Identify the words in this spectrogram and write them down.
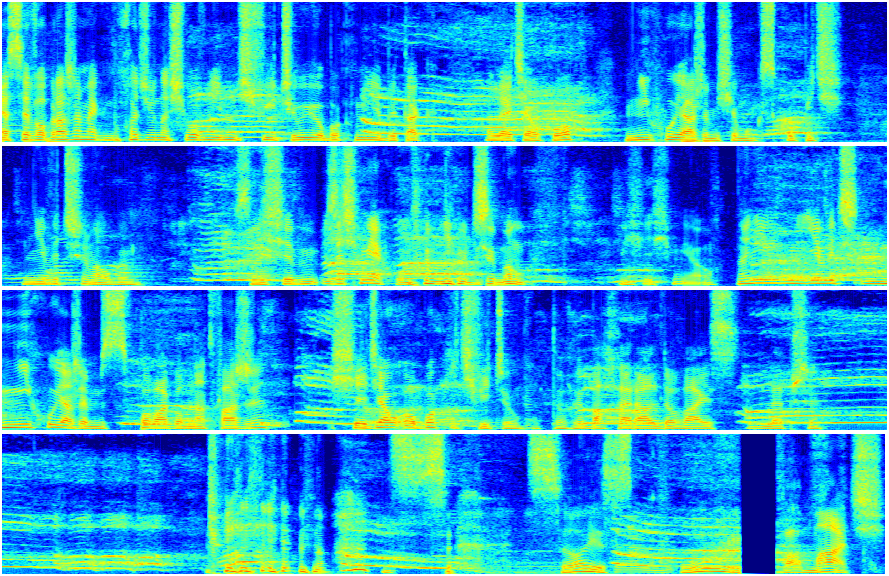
Ja sobie wyobrażam, jakbym chodził na siłownię i bym ćwiczył i obok mnie by tak leciał chłop. Ni chuja, żebym się mógł skupić. Nie wytrzymałbym. W sensie bym- ze śmiechu bym nie wytrzymał. Mi się śmiał. No nie, nie wytrzy... Ni chuja, żebym z powagą na twarzy siedział obok i ćwiczył. To chyba Heraldo Weiss lepszy. no, co, co jest kurwa mać?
